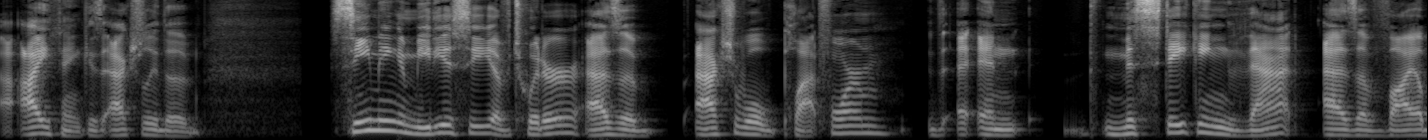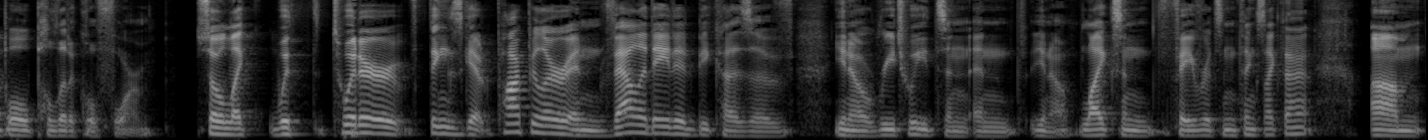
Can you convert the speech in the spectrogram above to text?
I think is actually the seeming immediacy of Twitter as a actual platform and mistaking that as a viable political form. So like with Twitter, things get popular and validated because of, you know, retweets and and you know, likes and favorites and things like that. Um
